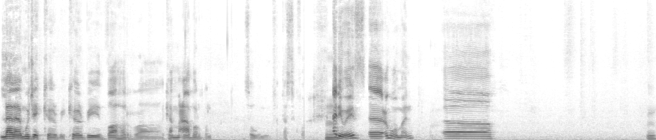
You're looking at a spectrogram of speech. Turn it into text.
لا لا مو جيك كيربي كيربي الظاهر آه كان معاه برضه سوى ال Fantastic Four. anyways آه عموما آه مم.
